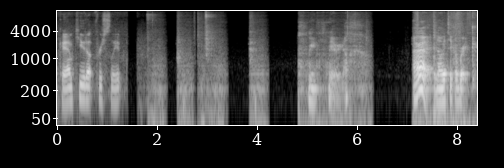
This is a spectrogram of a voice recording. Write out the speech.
okay, I'm queued up for sleep. We- There we go. Alright, now we take a break.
